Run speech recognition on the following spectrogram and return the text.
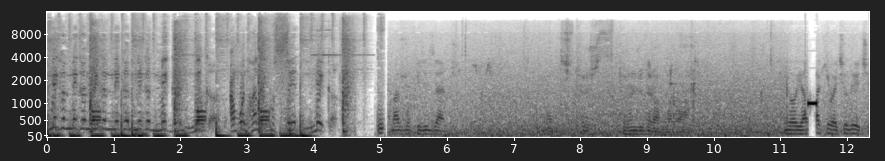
Nigga nigga nigga nigga nigga nigga nigga. I'm 100% nigga. Bak bu filiz vermiş. Evet, turuncudur onlar. Yo yaprak gibi açılıyor içi.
